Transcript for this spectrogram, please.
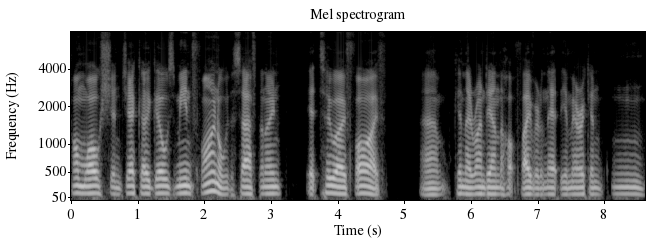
Tom Walsh and Jacko Gill's men final this afternoon at 205. Um, can they run down the hot favourite in that, the American? Mm,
